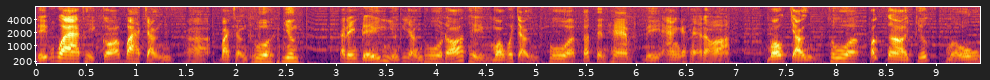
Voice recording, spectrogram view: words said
điểm qua thì có 3 trận à, 3 trận thua. Nhưng anh em để ý những cái trận thua đó thì một cái trận thua Tottenham bị ăn cái thẻ đỏ một trận thua bất ngờ trước MU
